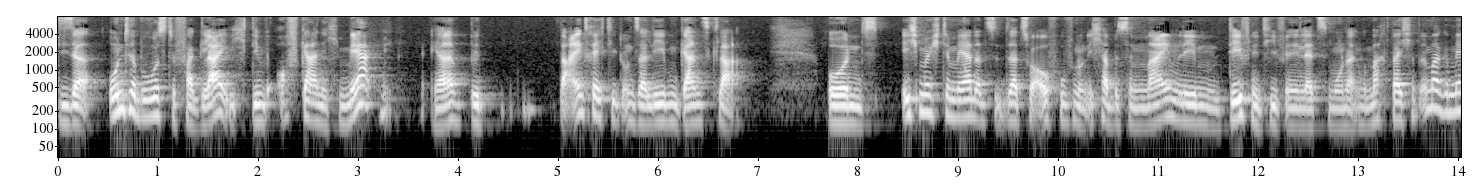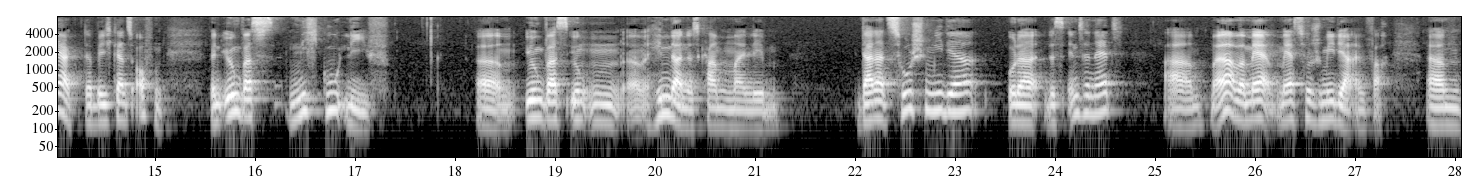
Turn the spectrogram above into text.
dieser unterbewusste Vergleich, den wir oft gar nicht merken, ja, be beeinträchtigt unser Leben ganz klar. Und ich möchte mehr dazu, dazu, aufrufen und ich habe es in meinem Leben definitiv in den letzten Monaten gemacht, weil ich habe immer gemerkt, da bin ich ganz offen, wenn irgendwas nicht gut lief, ähm, irgendwas, irgendein äh, Hindernis kam in mein Leben, dann hat Social Media oder das Internet, ähm, ja, aber mehr, mehr Social Media einfach, ähm,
